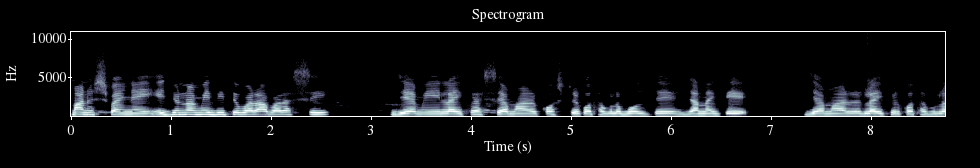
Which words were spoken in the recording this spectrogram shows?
মানুষ পাই নাই। এই জন্য আমি দ্বিতীয়বার আবার আসছি যে আমি লাইফে আসছি আমার কষ্টের কথাগুলো বলতে জানাইতে যে আমার লাইফের কথাগুলো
